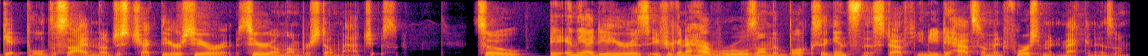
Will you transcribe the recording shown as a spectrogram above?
get pulled aside and they'll just check that your serial serial number still matches. So, and the idea here is if you're going to have rules on the books against this stuff, you need to have some enforcement mechanism.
